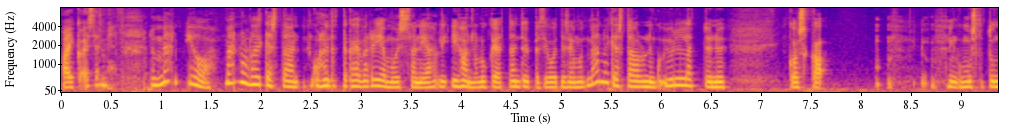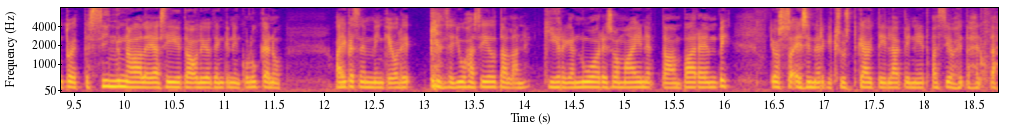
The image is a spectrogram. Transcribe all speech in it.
aikaisemmin? No mä, joo, mä en ole oikeastaan, olin totta kai aivan riemuissani ja oli ihana lukea tämän tyyppisiä uutisia, mutta mä en oikeastaan ollut niin yllättynyt, koska niin kuin musta tuntuu, että signaaleja siitä oli jotenkin niin lukenut aikaisemminkin oli se Juha Siltalan kirja Nuorisomainetta on parempi, jossa esimerkiksi just käytiin läpi niitä asioita, että,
